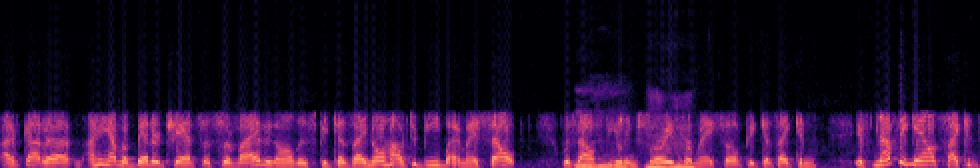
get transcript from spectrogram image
I've got a, I have a better chance of surviving all this because I know how to be by myself without feeling sorry for myself. Because I can, if nothing else, I can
